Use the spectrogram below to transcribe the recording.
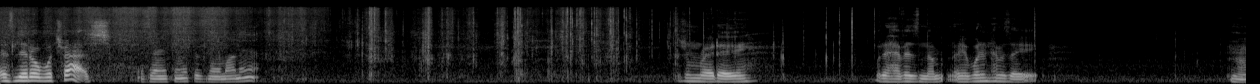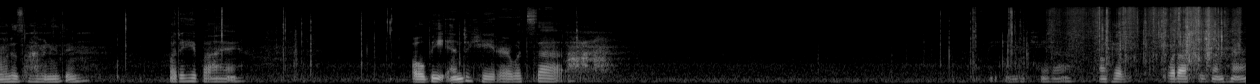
is little with trash. Is there anything with his name on it? Him write a? Would it have his number? It wouldn't have his a. No, it doesn't have anything. What did he buy? OB indicator. What's that? I don't know. OB indicator. Okay, what else is in here?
